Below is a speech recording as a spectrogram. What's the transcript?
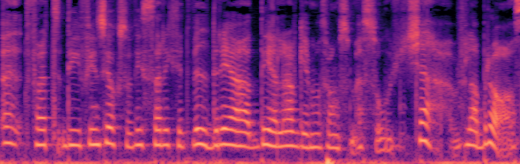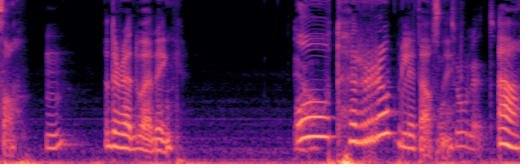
eh, för att det finns ju också vissa riktigt vidriga delar av Game of Thrones som är så jävla bra alltså. mm, The Red Wedding. Ja. Otroligt avsnitt. otroligt. Ja.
